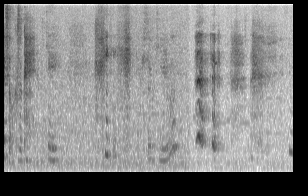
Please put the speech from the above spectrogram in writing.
Guess it looks okay. Okay. So cute.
